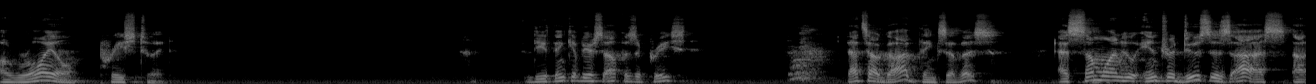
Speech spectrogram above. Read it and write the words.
a royal priesthood. Do you think of yourself as a priest? That's how God thinks of us. As someone who introduces us, uh,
